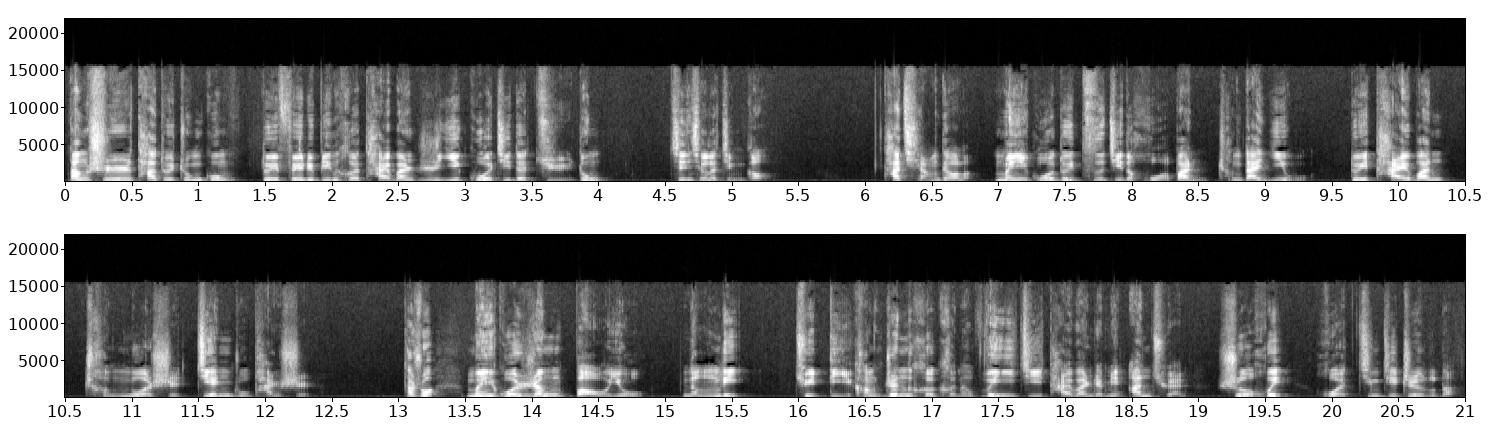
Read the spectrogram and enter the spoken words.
当时他对中共对菲律宾和台湾日益过激的举动进行了警告。他强调了美国对自己的伙伴承担义务，对台湾承诺是坚如磐石。他说，美国仍保有能力去抵抗任何可能危及台湾人民安全、社会或经济制度的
